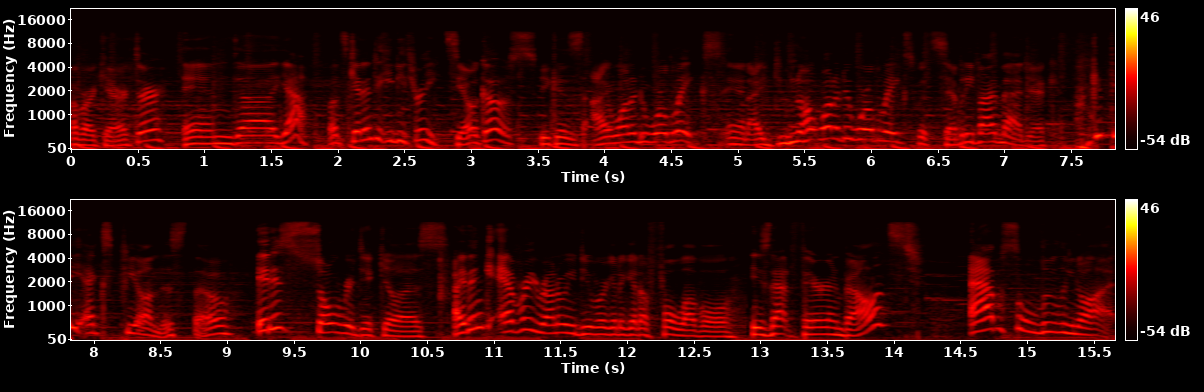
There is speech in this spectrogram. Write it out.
of our character. And uh, yeah, let's get into ED3, see how it goes. Because I want to do World Wakes, and I do not want to do World Wakes with 75 magic. Look at the XP on this, though. It is so ridiculous. I think every run we do, we're going to get a full level. Is that fair and balanced? Absolutely not.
